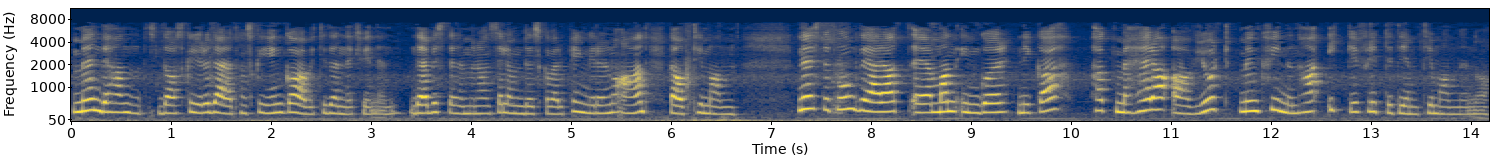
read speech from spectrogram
men det han da skal gjøre, det er at han skal gi en gave til denne kvinnen. Det bestemmer han selv om det skal være penger eller noe annet, det er opp til mannen. Neste punkt det er at uh, man inngår nikah, hakmeher er avgjort, men kvinnen har ikke flyttet hjem til mannen nå.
